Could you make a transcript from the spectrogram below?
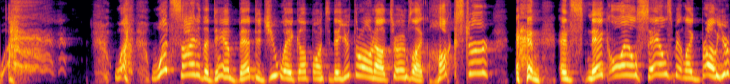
wh- what what side of the damn bed did you wake up on today? You're throwing out terms like huckster and and snake oil salesman. Like, bro, you're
